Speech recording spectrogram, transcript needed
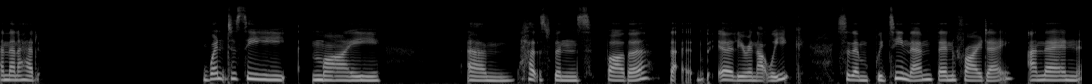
And then I had went to see my um, husband's father that earlier in that week. So then we'd seen them. Then Friday, and then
